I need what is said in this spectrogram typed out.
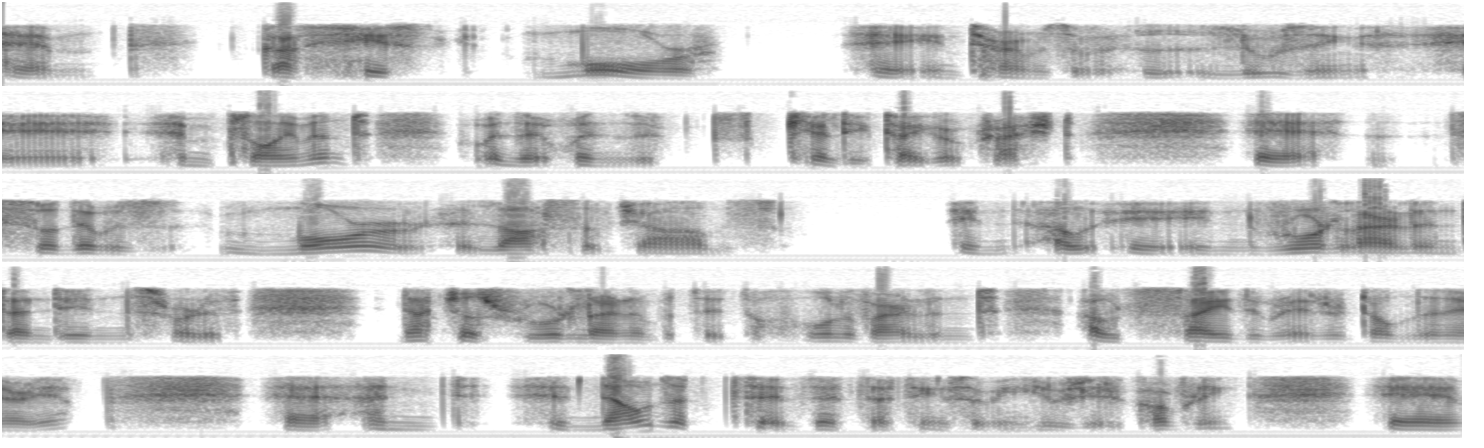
um, got hit more in terms of losing uh, employment when the when the Celtic Tiger crashed. Uh, so there was more loss of jobs in in rural Ireland and in sort of not just rural Ireland but the, the whole of Ireland outside the Greater Dublin area. Uh, and now that, that that things have been hugely recovering. Uh,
